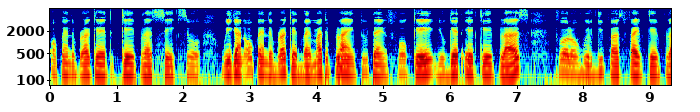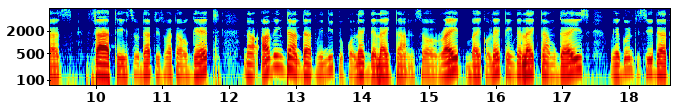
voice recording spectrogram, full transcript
open the bracket k plus 6 so we can open the bracket by multiplying 2 times 4k you get 8k plus 12 will give us 5k plus 30 so that is what I'll get. Now having done that we need to collect the like term. So right by collecting the like term guys we are going to see that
